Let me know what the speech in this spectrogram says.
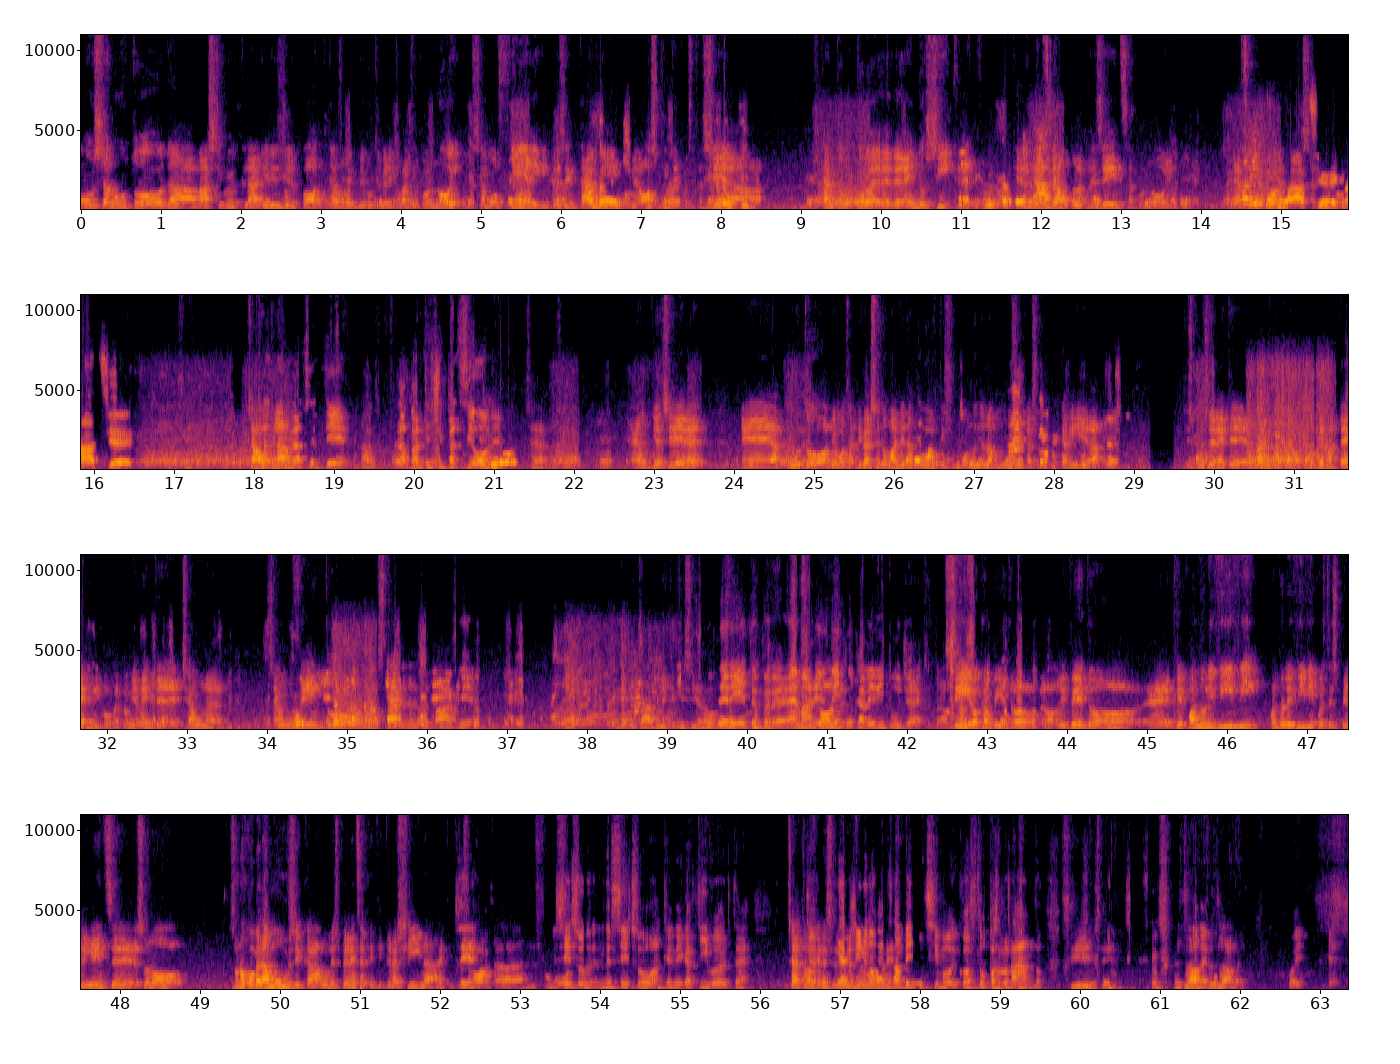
Un saluto da Massimo e Claudio di Elisir Podcast, benvenuti e ben ritrovati con noi. Siamo fieri di presentarvi come ospite questa sera il cantautore Reverendo Secret, che ringraziamo per la presenza con noi. Grazie, grazie. grazie. Ciao Claudio. Grazie a te per la partecipazione. Certo, certo. È un piacere. E appunto abbiamo t- diverse domande da porti sul mondo della musica, sulla tua carriera ci scuserete un problema tecnico perché ovviamente c'è un, c'è un vento devastante dalle tue parti. È inevitabile che ci siano. Scuserete per. Eh, ma è il vento che avevi tu, Jack. Sì, ho capito, però ripeto eh, che quando li vivi, quando le vivi queste esperienze sono sono come la musica, un'esperienza che ti trascina e ti trasporta sì. nel suo mondo. Nel senso, nel senso anche negativo del te. Certo, cioè, anche nel senso sa benissimo di cosa sto parlando. Sì, sì. esatto, Vabbè, esatto. Poi.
